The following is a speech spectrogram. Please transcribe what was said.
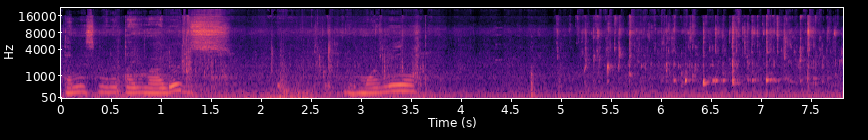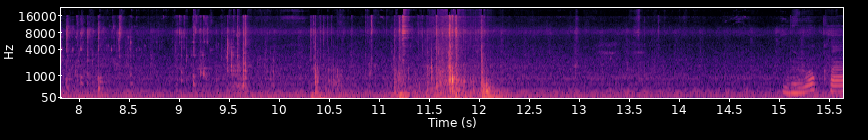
Matamis muna tayo mga lods. Good morning. Baroka.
